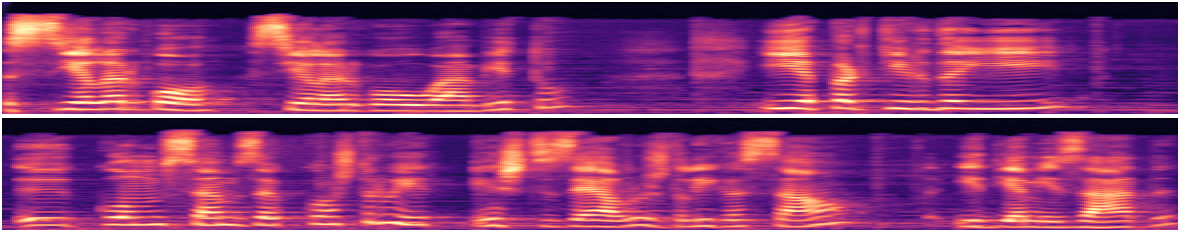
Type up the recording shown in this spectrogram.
se alargou, se alargou o âmbito e a partir daí uh, começamos a construir estes elos de ligação e de amizade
